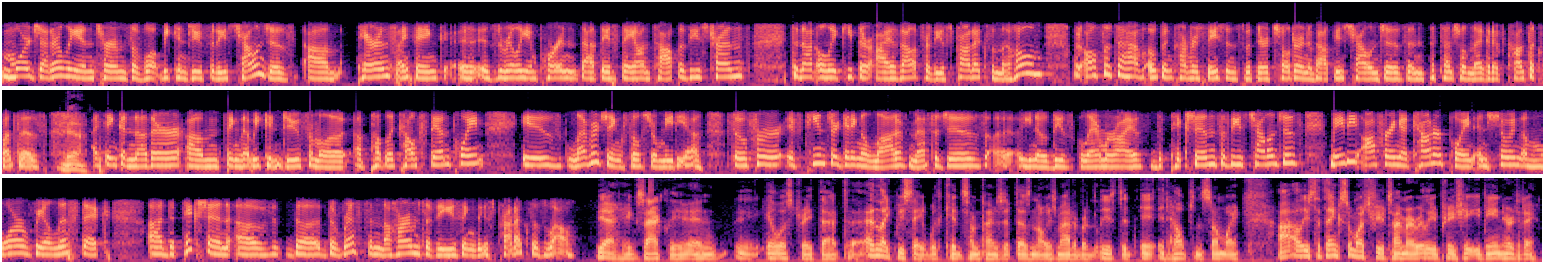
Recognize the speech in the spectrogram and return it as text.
More generally, in terms of what we can do for these challenges, um, parents, I think, is really important that they stay on top of these trends to not only keep their eyes out for these products in the home, but also to have open conversations with their children about these challenges and potential negative consequences. Yeah. I think another um, thing that we can do from a a, public health standpoint is leveraging social media. So for if teens are getting a lot of messages, uh, you know, these glamorized depictions of these challenges, maybe offering a counterpoint and showing a more realistic uh, depiction of the the risks and the harms of using these products as well. Yeah, exactly, and illustrate that. And like we say, with kids, sometimes it doesn't always matter, but at least it, it, it helps in some way. Uh, Elisa, thanks so much for your time. I really appreciate you being here today.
